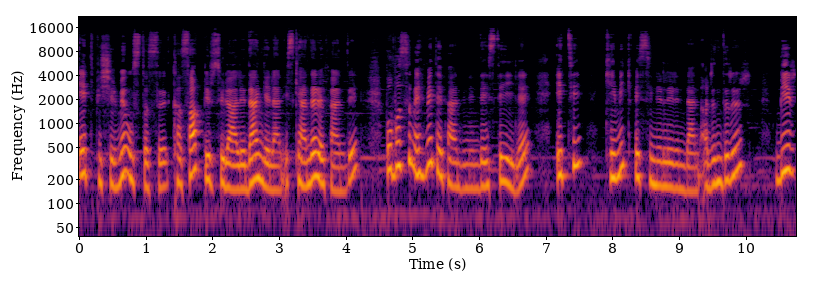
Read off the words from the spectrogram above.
et pişirme ustası kasap bir sülaleden gelen İskender Efendi, babası Mehmet Efendi'nin desteğiyle eti kemik ve sinirlerinden arındırır, bir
